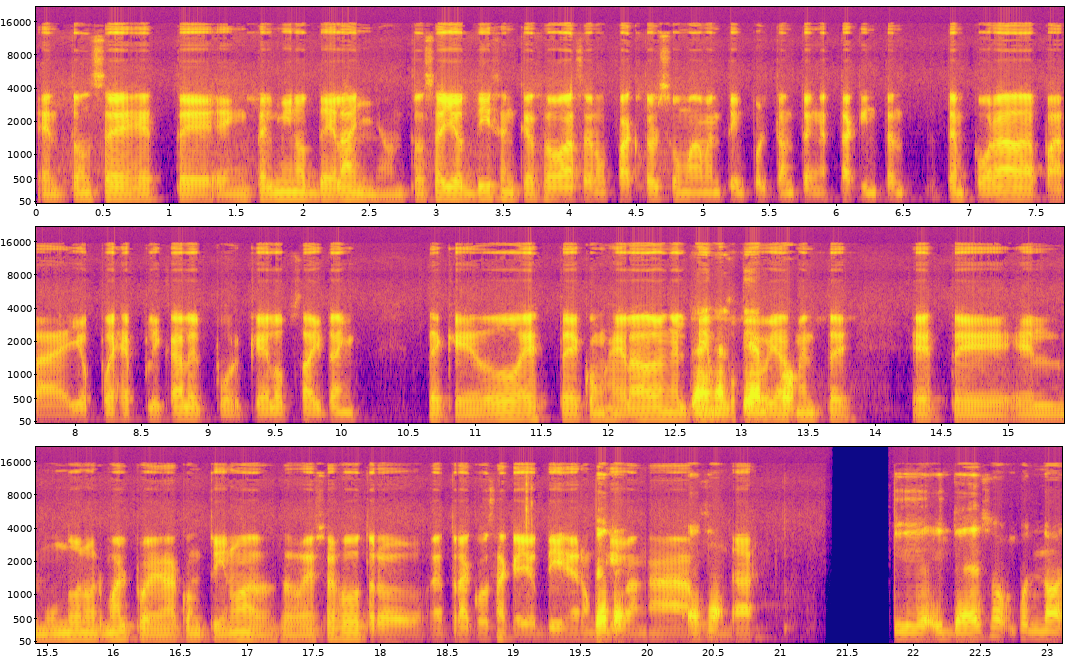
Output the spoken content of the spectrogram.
Entonces, este, en términos del año. Entonces ellos dicen que eso va a ser un factor sumamente importante en esta quinta temporada para ellos pues explicar el por qué el Upside Down se quedó este, congelado en el, tiempo, el tiempo. obviamente este el mundo normal pues ha continuado. eso es otro, otra cosa que ellos dijeron que iban a abundar. Y, de eso, pues no,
